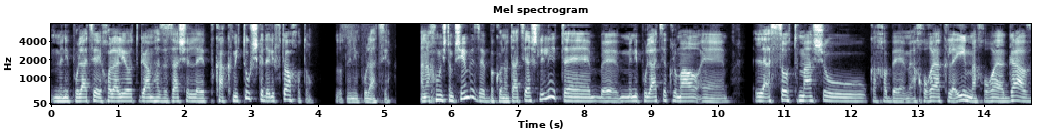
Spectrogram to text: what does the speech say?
מניפולציה יכולה להיות גם הזזה של אה, פקק מיתוש כדי לפתוח אותו, זאת מניפולציה. אנחנו משתמשים בזה בקונוטציה השלילית, אה, במניפולציה, כלומר, אה, לעשות משהו ככה מאחורי הקלעים, מאחורי הגב,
